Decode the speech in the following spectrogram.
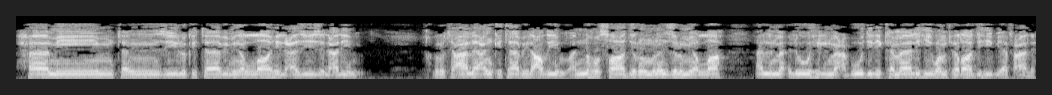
حاميم تنزيل كتاب من الله العزيز العليم. يخبر تعالى عن كتابه العظيم وأنه صادر منزل من الله المألوه المعبود لكماله وانفراده بأفعاله.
